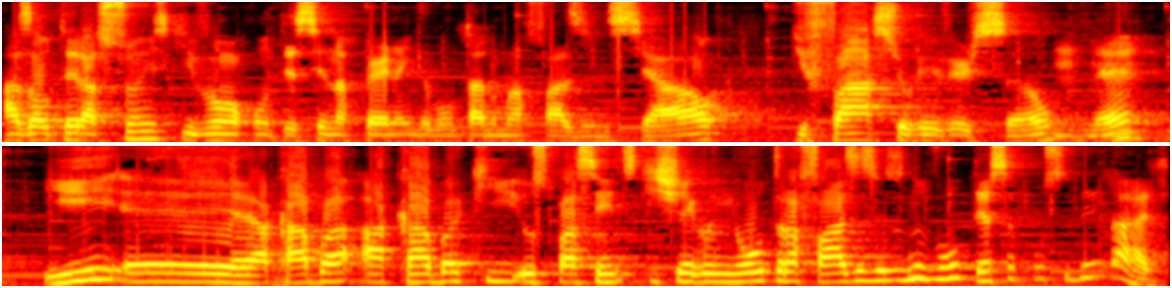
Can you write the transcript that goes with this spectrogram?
as alterações que vão acontecer na perna ainda vão estar numa fase inicial, de fácil reversão, uhum. né? E é, acaba, acaba que os pacientes que chegam em outra fase, às vezes não vão ter essa possibilidade.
